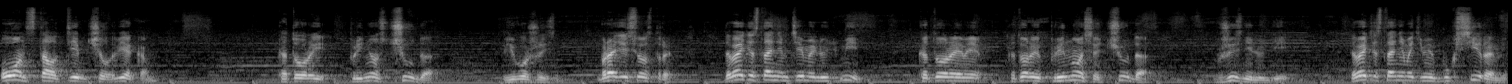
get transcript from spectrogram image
Он стал тем человеком, который принес чудо в его жизнь. Братья и сестры, давайте станем теми людьми, которыми, которые приносят чудо в жизни людей. Давайте станем этими буксирами,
